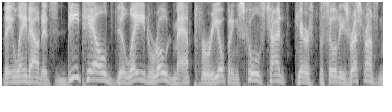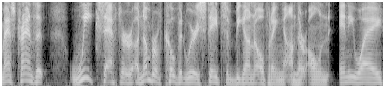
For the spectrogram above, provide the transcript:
They laid out its detailed, delayed roadmap for reopening schools, child care facilities, restaurants, and mass transit weeks after a number of COVID weary states have begun opening on their own anyway.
